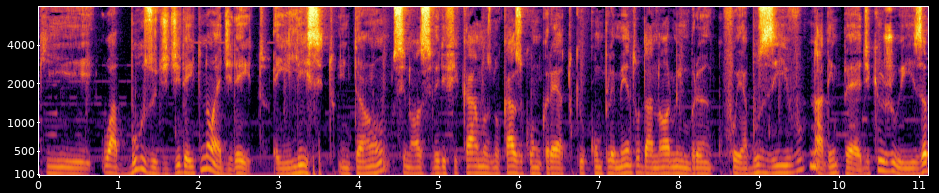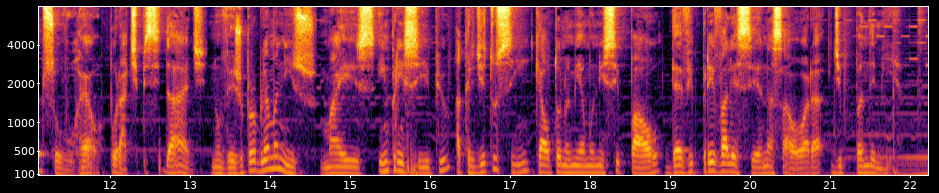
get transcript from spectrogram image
que o abuso de direito não é direito, é ilícito. Então, se nós verificarmos no caso concreto que o complemento da norma em branco foi abusivo, nada impede que o juiz absolva o réu por atipicidade. Não vejo problema nisso, mas em princípio, acredito sim que a autonomia municipal deve prevalecer nessa hora de pandemia.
